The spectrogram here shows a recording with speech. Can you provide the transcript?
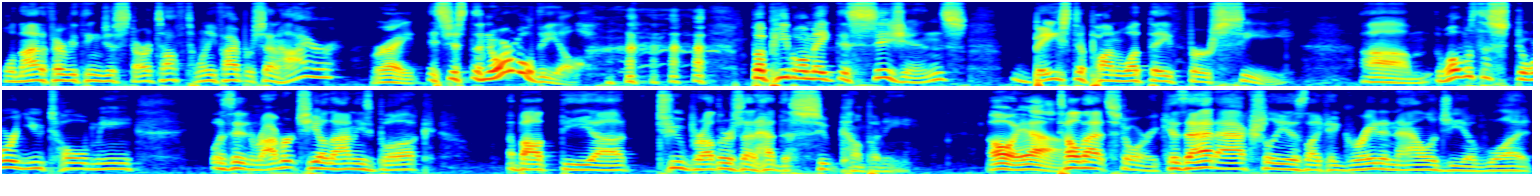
Well, not if everything just starts off 25% higher. Right. It's just the normal deal. but people make decisions based upon what they first see. Um, what was the story you told me? Was it Robert Cialdini's book about the uh, two brothers that had the suit company? Oh yeah. Tell that story because that actually is like a great analogy of what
